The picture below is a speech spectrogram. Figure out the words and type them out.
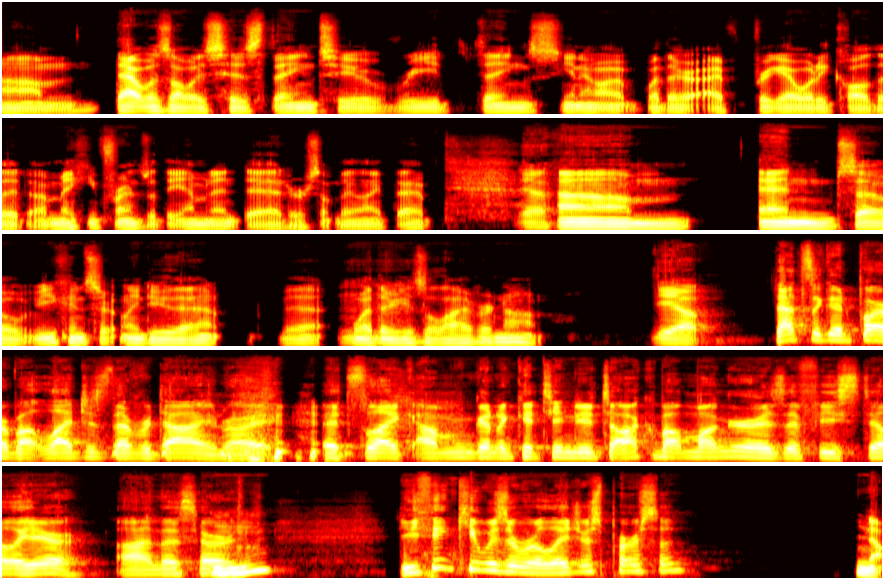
um, that was always his thing to read things. You know, whether I forget what he called it, uh, making friends with the eminent dead or something like that. Yeah. Um, and so you can certainly do that, uh, whether mm-hmm. he's alive or not. Yep that's the good part about legends never dying, right? it's like I'm going to continue to talk about Munger as if he's still here on this earth. Mm-hmm. Do you think he was a religious person? No,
